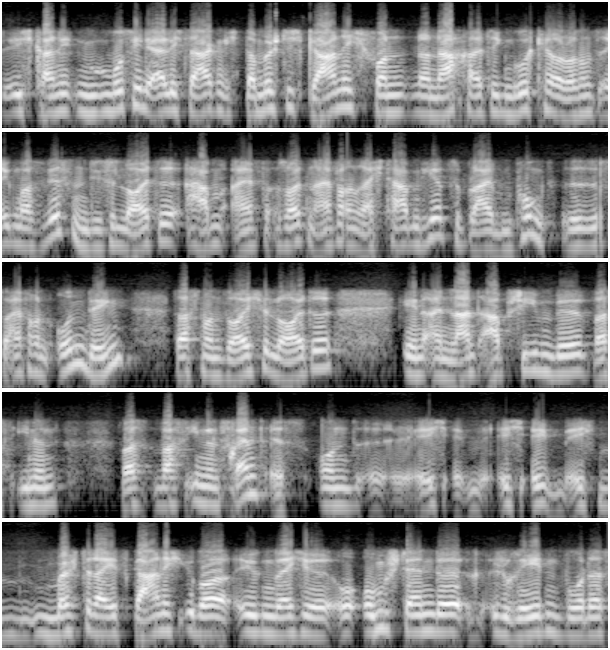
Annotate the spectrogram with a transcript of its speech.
ich kann, muss Ihnen ehrlich sagen, ich, da möchte ich gar nicht von einer nachhaltigen Rückkehr oder sonst irgendwas wissen. Diese Leute haben einfach, sollten einfach ein Recht haben, hier zu bleiben. Punkt. Es ist einfach ein Unding, dass man solche Leute in ein Land abschieben will, was ihnen was, was ihnen fremd ist. Und äh, ich, ich, ich möchte da jetzt gar nicht über irgendwelche Umstände reden, wo das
